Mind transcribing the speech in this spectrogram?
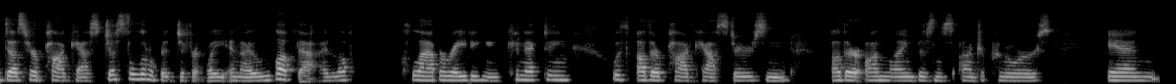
does her podcast just a little bit differently. And I love that. I love collaborating and connecting with other podcasters and other online business entrepreneurs. And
